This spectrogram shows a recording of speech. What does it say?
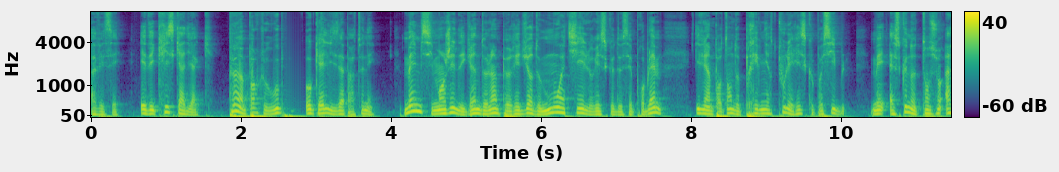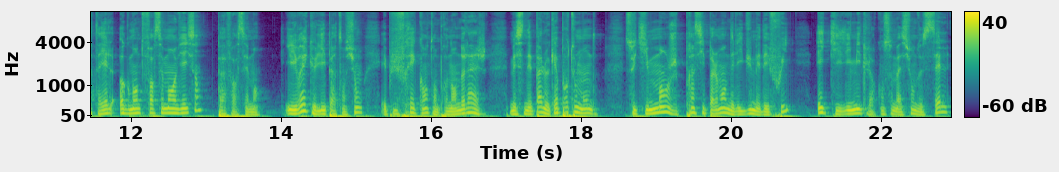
AVC, et des crises cardiaques, peu importe le groupe auquel ils appartenaient. Même si manger des graines de lin peut réduire de moitié le risque de ces problèmes, il est important de prévenir tous les risques possibles. Mais est-ce que notre tension artérielle augmente forcément en vieillissant? Pas forcément. Il est vrai que l'hypertension est plus fréquente en prenant de l'âge, mais ce n'est pas le cas pour tout le monde. Ceux qui mangent principalement des légumes et des fruits, et qui limitent leur consommation de sel,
